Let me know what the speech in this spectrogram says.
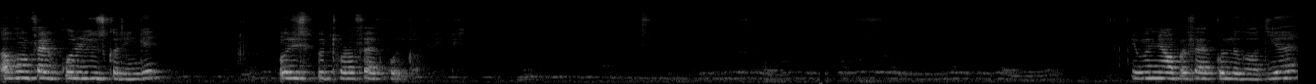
अब हम फेविकोल यूज़ करेंगे। और इस पर थोड़ा फेविकोल कर ये मैंने यहाँ पे फेविकोल लगा दिया है।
